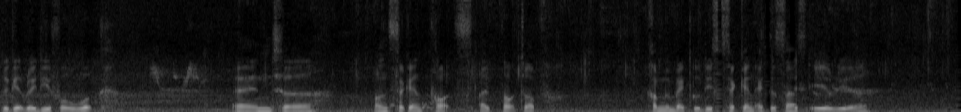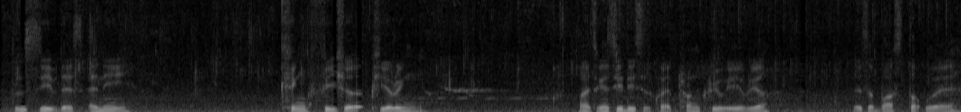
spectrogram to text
to get ready for work. And uh, on second thoughts, I thought of coming back to this second exercise area to see if there's any kingfisher appearing. As you can see, this is quite a tranquil area. There's a bus stop where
